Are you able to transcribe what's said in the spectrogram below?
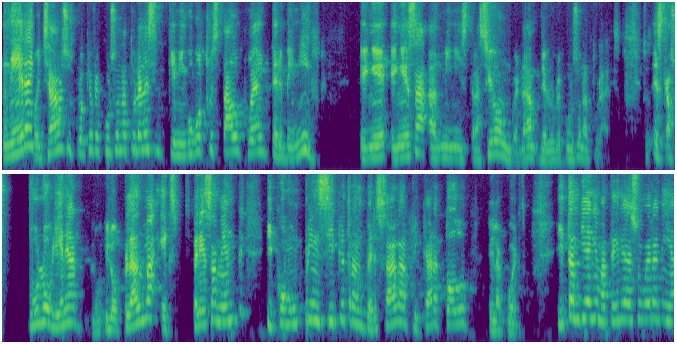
de aprovechar sus propios recursos naturales sin que ningún otro estado pueda intervenir en, e, en, esa administración, ¿verdad?, de los recursos naturales. Entonces, Escazú lo viene y lo plasma expresamente y como un principio transversal a aplicar a todo el acuerdo. Y también en materia de soberanía,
